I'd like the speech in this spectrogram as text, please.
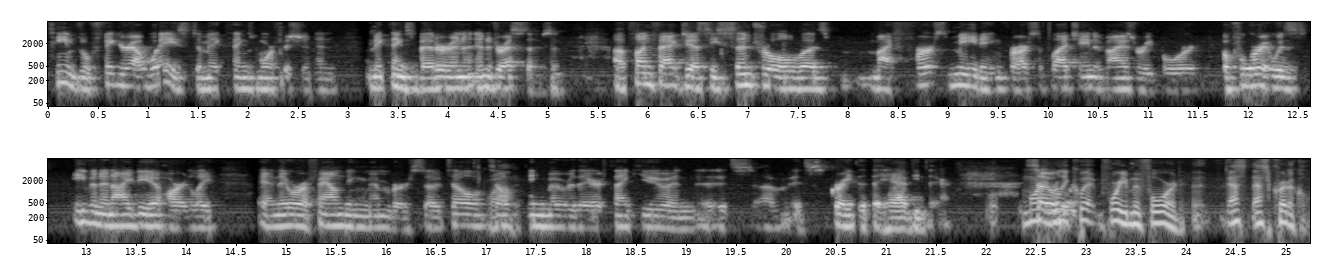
teams will figure out ways to make things more efficient and make things better and, and address those. And uh, fun fact, Jesse, Central was my first meeting for our supply chain advisory board before it was even an idea hardly. And they were a founding member. So tell, wow. tell the team over there, thank you. And it's, um, it's great that they have you there. Well, Marty, so, really quick before you move forward, that's, that's critical,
